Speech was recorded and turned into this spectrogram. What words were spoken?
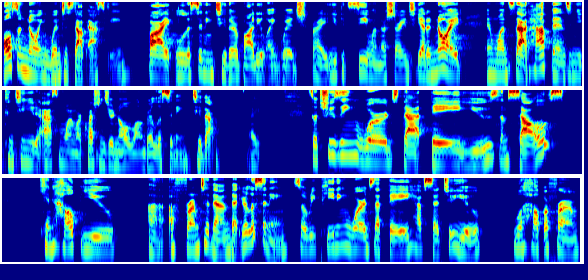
Also, knowing when to stop asking by listening to their body language, right? You could see when they're starting to get annoyed. And once that happens and you continue to ask more and more questions, you're no longer listening to them, right? So, choosing words that they use themselves can help you uh, affirm to them that you're listening. So, repeating words that they have said to you will help affirm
